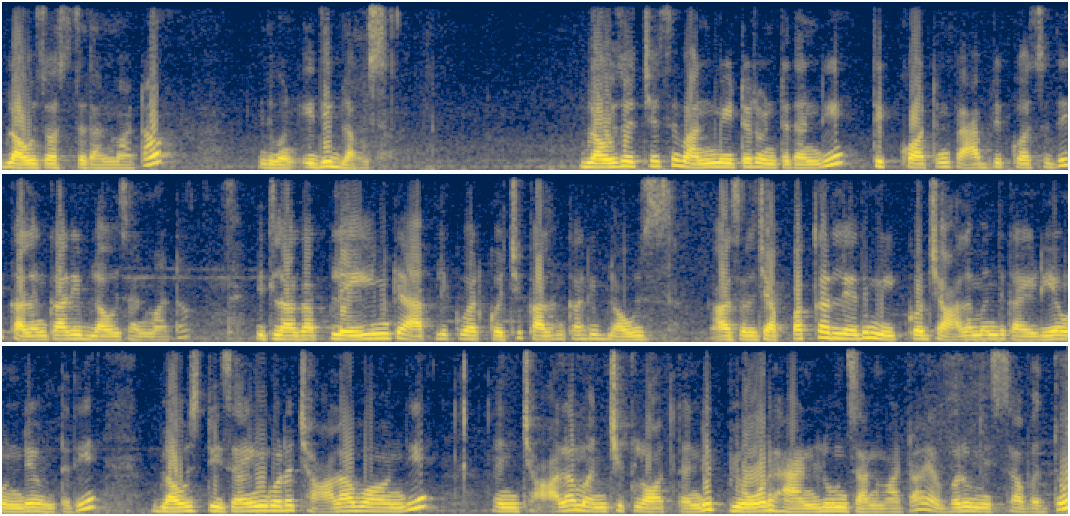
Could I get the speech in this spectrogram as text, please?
బ్లౌజ్ వస్తుంది అనమాట ఇదిగోండి ఇది బ్లౌజ్. బ్లౌజ్ వచ్చేసి వన్ మీటర్ ఉంటుందండి. థిక్ కాటన్ ఫ్యాబ్రిక్ వస్తుంది కలంకారీ బ్లౌజ్ అనమాట ఇట్లాగా ప్లెయిన్కి యాప్లిక్ వర్క్ వచ్చి కలంకారీ బ్లౌజ్ అసలు చెప్పక్కర్లేదు మీకు కూడా చాలామందికి ఐడియా ఉండే ఉంటుంది. బ్లౌజ్ డిజైన్ కూడా చాలా బాగుంది. అండ్ చాలా మంచి క్లాత్ అండి. ప్యూర్ హ్యాండ్లూమ్స్ అనమాట ఎవరు మిస్ అవ్వద్దు.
